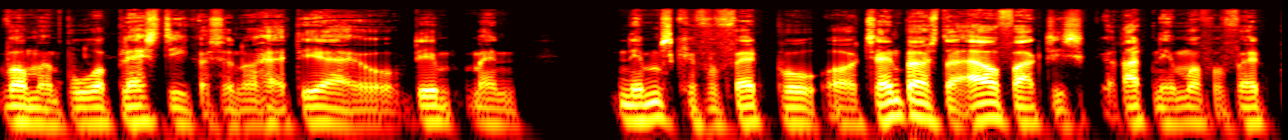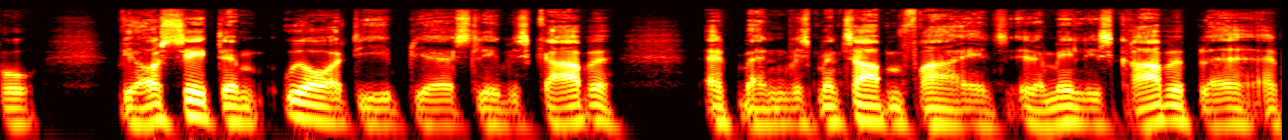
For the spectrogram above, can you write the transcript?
hvor man bruger plastik og sådan noget her, det er jo det, man nemmest kan få fat på, og tandbørster er jo faktisk ret nemme at få fat på. Vi har også set dem, udover at de bliver slebet skarpe, at man, hvis man tager dem fra et, et almindeligt skrabeblad, at,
